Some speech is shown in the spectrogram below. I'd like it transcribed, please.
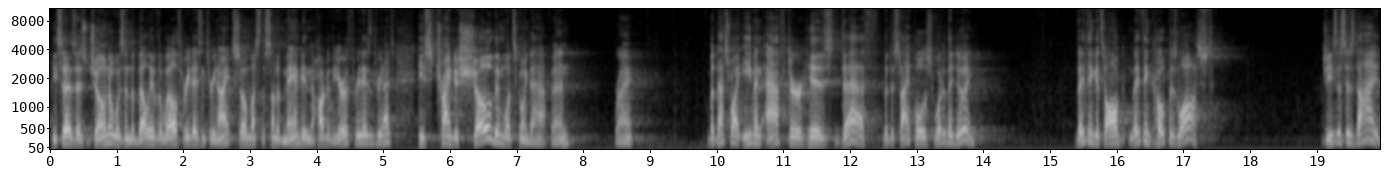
He says, As Jonah was in the belly of the well three days and three nights, so must the Son of Man be in the heart of the earth three days and three nights. He's trying to show them what's going to happen, right? But that's why, even after his death, the disciples, what are they doing? They think it's all, they think hope is lost. Jesus has died.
